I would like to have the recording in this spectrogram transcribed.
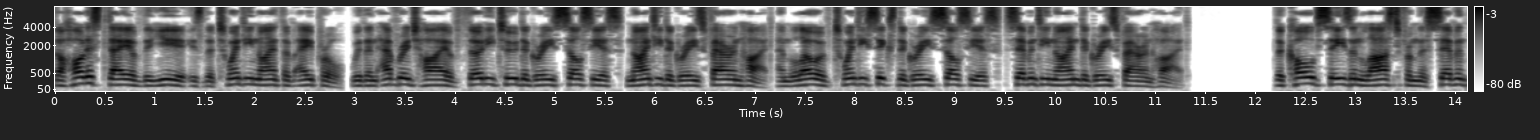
The hottest day of the year is the 29th of April, with an average high of 32 degrees Celsius 90 degrees Fahrenheit and low of 26 degrees Celsius 79 degrees Fahrenheit. The cold season lasts from 7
